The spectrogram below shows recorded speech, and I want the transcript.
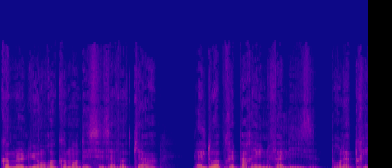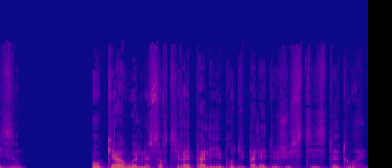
Comme le lui ont recommandé ses avocats, elle doit préparer une valise pour la prison, au cas où elle ne sortirait pas libre du palais de justice de Douai.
